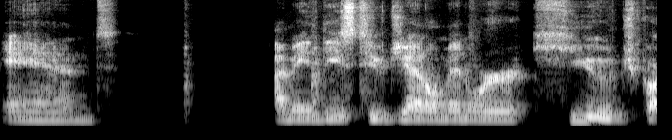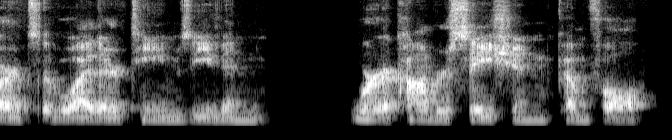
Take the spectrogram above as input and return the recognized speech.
And I mean, these two gentlemen were huge parts of why their teams even were a conversation come fall.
